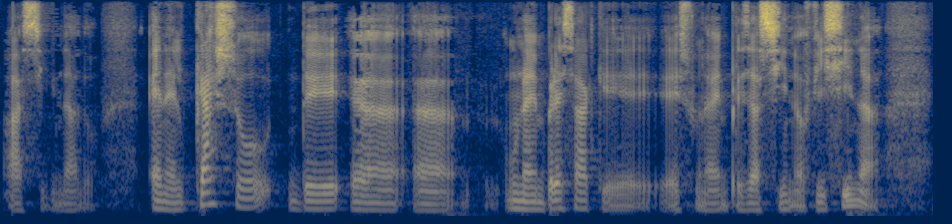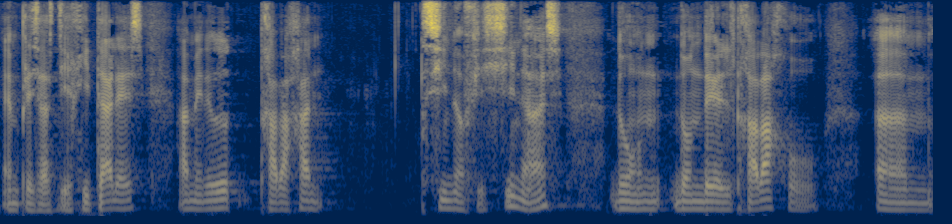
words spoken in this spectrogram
asignado. En el caso de eh, eh, una empresa que es una empresa sin oficina, empresas digitales, a menudo trabajan sin oficinas, donde el trabajo um,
